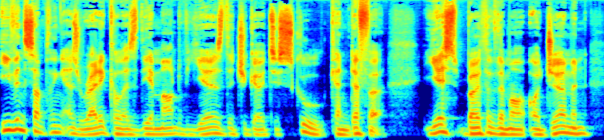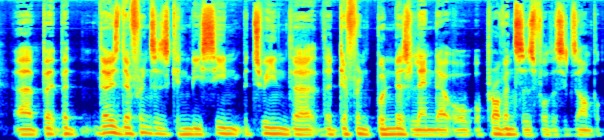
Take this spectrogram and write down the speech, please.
even something as radical as the amount of years that you go to school can differ. Yes, both of them are, are German, uh, but but those differences can be seen between the the different Bundesländer or, or, provinces, for this example.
